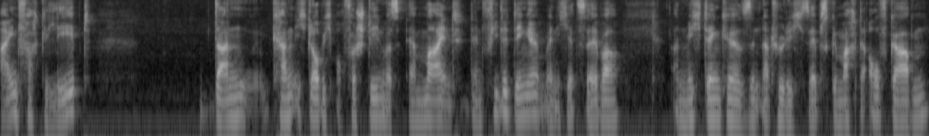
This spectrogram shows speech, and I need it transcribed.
einfach gelebt, dann kann ich, glaube ich, auch verstehen, was er meint. Denn viele Dinge, wenn ich jetzt selber an mich denke, sind natürlich selbstgemachte Aufgaben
